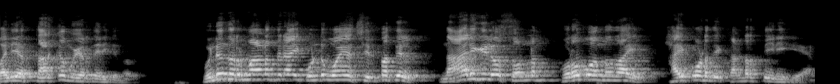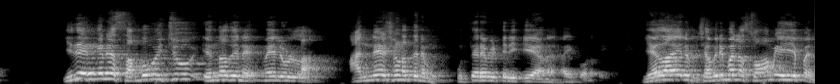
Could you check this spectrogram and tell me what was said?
വലിയ തർക്കമുയർന്നിരിക്കുന്നത്. പുനർനിർമ്മാണത്തിനായി കൊണ്ടുപോയ ശില്പത്തിൽ നാല് കിലോ സ്വർണം കുറവ് വന്നതായി ഹൈക്കോടതി കണ്ടെത്തിയിരിക്കുകയാണ്. ഇതെങ്ങനെ സംഭവിച്ചു എന്നതിന് മേലുള്ള അന്വേഷണത്തിനും ഉത്തരവിട്ടിരിക്കുകയാണ് ഹൈക്കോടതി. ഏതായാലും ശബരിമല സ്വാമി അയ്യപ്പൻ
